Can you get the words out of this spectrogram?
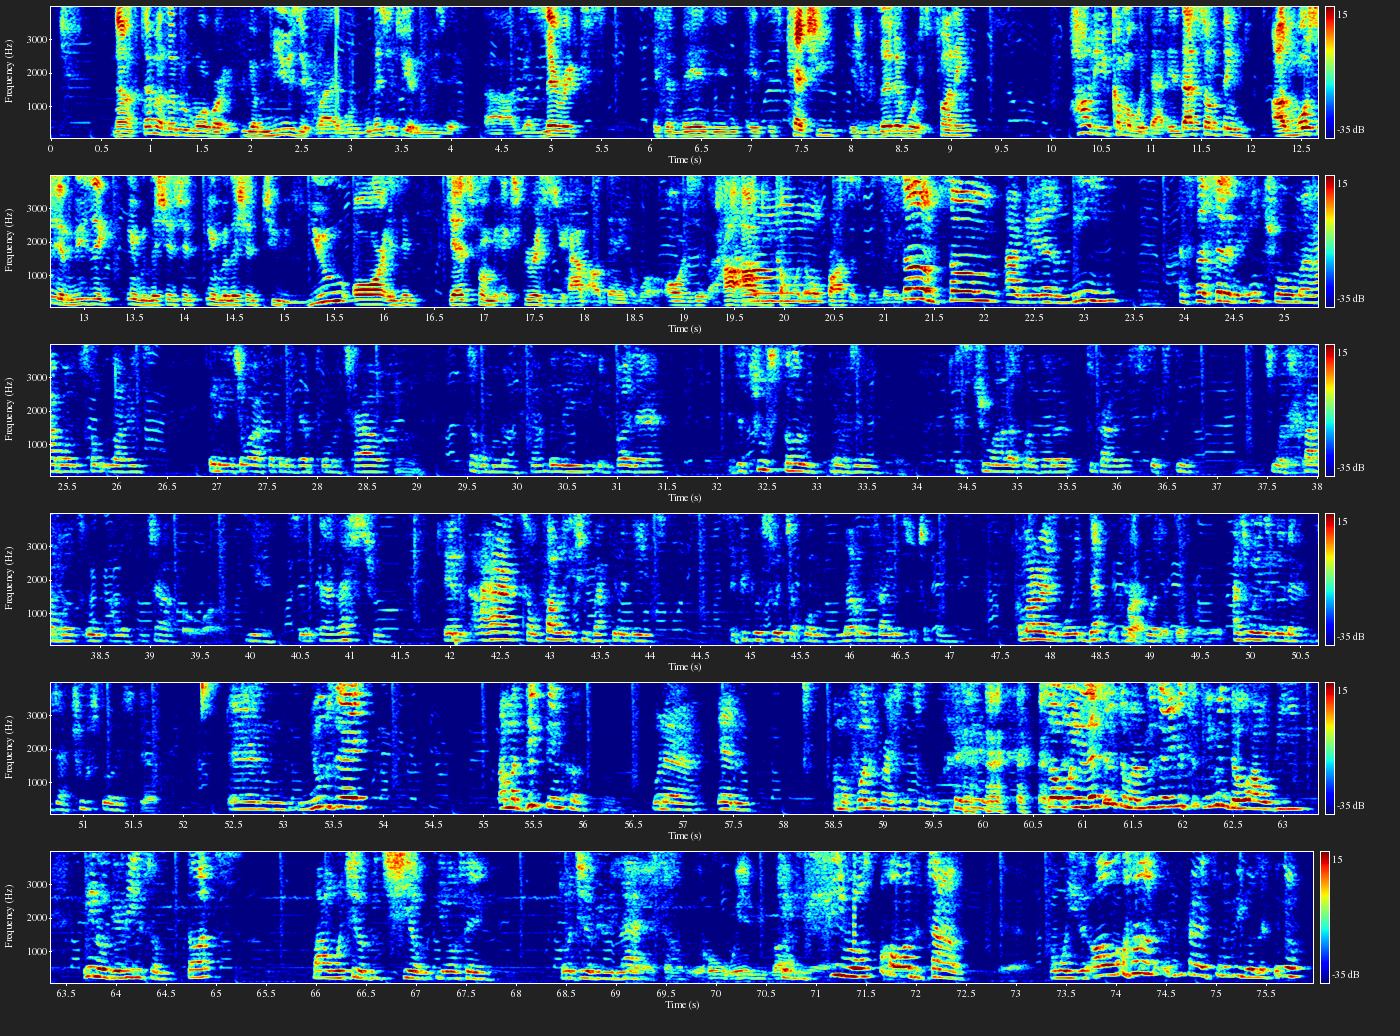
Now, tell me a little bit more about your music, right? When we listen to your music, uh, your lyrics, it's amazing, it's, it's catchy, it's relatable, it's funny. How do you come up with that? Is that something? Are most of your music in relationship in relation to you, or is it just from experiences you have out there in the world, or is it like how, how do you come up with the whole process of your lyrics? Some some are related to me. especially the intro of my album, some lines in the intro I talk in depth for my child, Mm. talk about my family and all that. It's a true story, you know what I'm saying? It's true. I lost my daughter 2016. She was five months old. I lost my child. Yeah, so that, that's true. And I had some family issue back in the days, and people switch up on me. My own family switch up on me. I'm not ready to go in depth with that, Right. but Yeah, definitely. I just want you to know that these are true stories. Yeah. And music, I'm a deep thinker. Mm. When I and I'm a funny person too. so when you listen to my music, even to, even though I will be, you know, giving you some thoughts, but I want you to be chill. You know what I'm saying? I want you to be Yeah, relaxed. kind of the whole wavy vibe. Can be yeah. serious all the time. Yeah. I want you to, oh, this guy is gonna be your list, you know.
